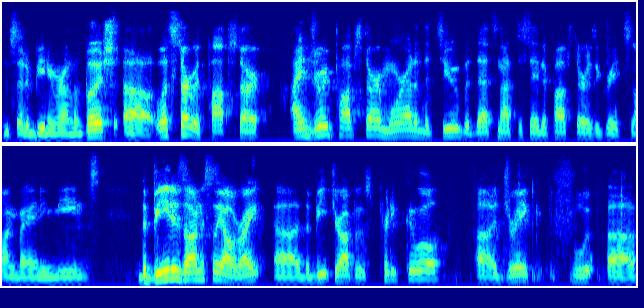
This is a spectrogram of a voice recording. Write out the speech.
instead of beating around the bush. Uh, let's start with Popstar. I enjoyed Popstar more out of the two, but that's not to say that Popstar is a great song by any means. The beat is honestly all right. Uh, the beat drop was pretty cool. Uh, Drake, flew, uh,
